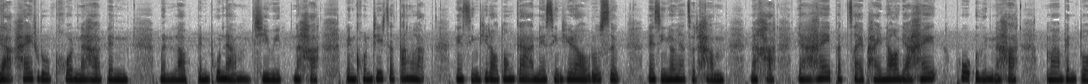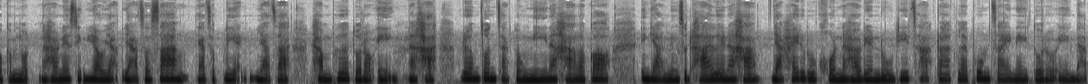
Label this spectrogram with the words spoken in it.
อยากให้ทุกคนนะคะเป็นเหมือนเราเป็นผู้นำชีวิตนะคะ เป็นคนที่จะตั้งหลักในสิ่งที่เราต้องการ ในสิ่งที่เรารู้สึก ในสิ่งที่เราอยากจะทำนะคะ อย่าให้ปัจจัยภายนอก อย่าให้ ผู้อื่นนะคะ มาเป็นตัวกำหนดนะคะ ในสิ่งที่เราอยากอยากจะสร้าง อยากจะเปลี่ยน อยากจะทำเพื่อตัวเราเองนะคะ เริ่มต้นจากตรงนี้นะคะ แล้วก็อีกอย่างหนึ่งสุดท้ายเลยนะคะ อยากให้ทุกคนนะคะ เรียนรู้ที่จะรักและภูมิใจในตัวเราเองแบบ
